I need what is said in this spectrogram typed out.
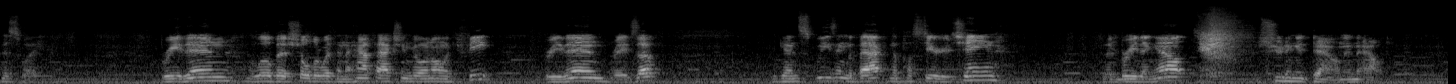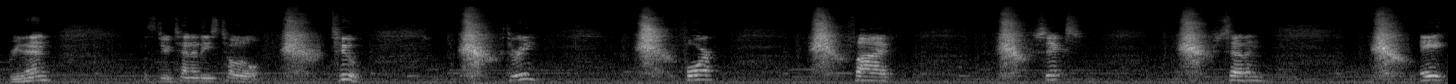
this way. Breathe in, a little bit of shoulder width and a half action going on with your feet. Breathe in, raise up. Again, squeezing the back and the posterior chain. Then breathing out, shooting it down and out. Breathe in. Let's do 10 of these total. Two, three, four, five, six, seven, eight,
